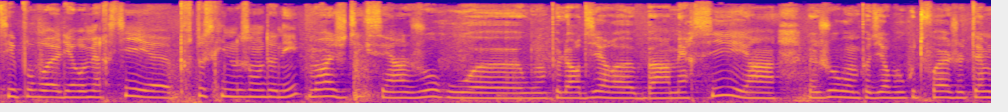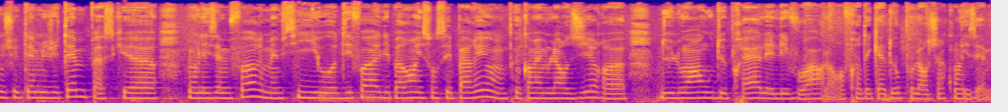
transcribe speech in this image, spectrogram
C'est pour euh, les remercier euh, pour tout ce qu'ils nous ont donné. Moi, je dis que c'est un jour où, euh, où on peut leur dire euh, ben merci et un, le jour où on peut dire beaucoup de fois je t'aime, je t'aime, je t'aime parce que euh, on les aime fort et même si euh, des fois les parents ils sont séparés, on peut quand même leur dire euh, de loin ou de près aller les voir, leur offrir des cadeaux pour leur dire qu'on les aime.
